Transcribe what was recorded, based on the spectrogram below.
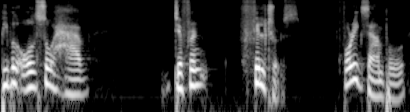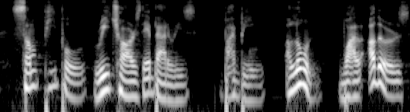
People also have different filters. For example, some people recharge their batteries by being alone, while others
